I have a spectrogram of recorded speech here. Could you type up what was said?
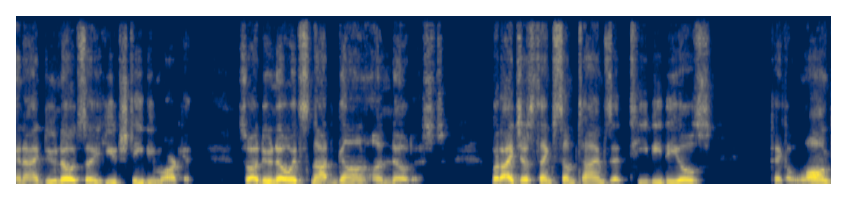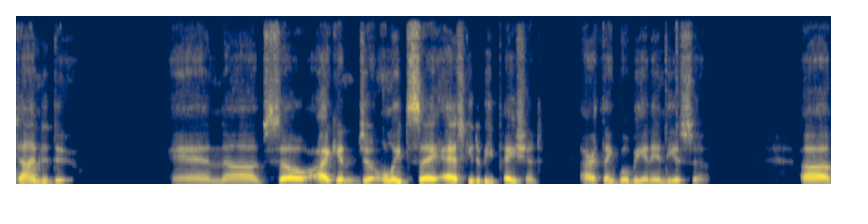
and I do know it's a huge TV market. So I do know it's not gone unnoticed. But I just think sometimes that TV deals take a long time to do. And uh, so I can only say, ask you to be patient. I think we'll be in India soon. Uh,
